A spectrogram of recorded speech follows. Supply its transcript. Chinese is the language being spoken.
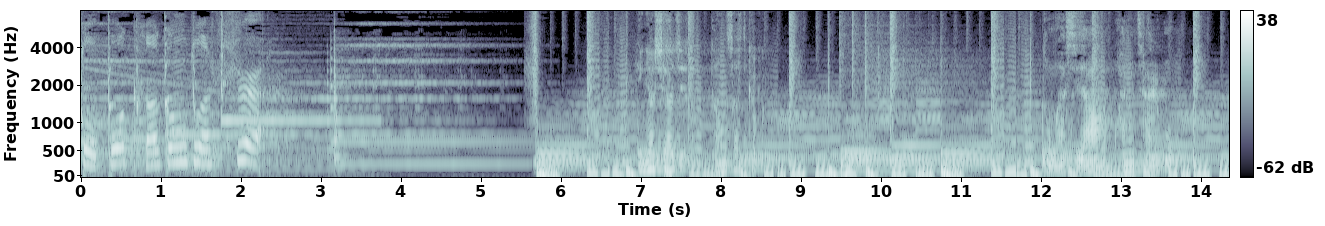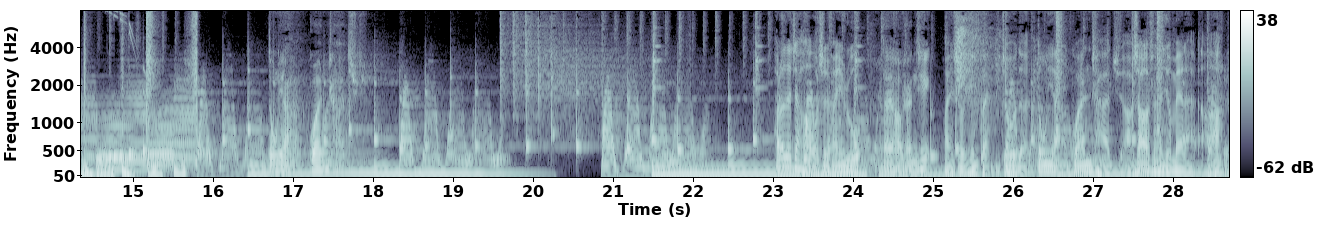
主播壳工作室。东亚西亚观察局。东亚观察局。Hello，大家好，我是樊玉茹。大家好，山青。欢迎收听本周的东亚观察局啊。沙老师很久没来了啊，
